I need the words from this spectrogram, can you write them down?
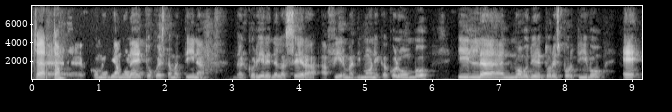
certo. Eh, come abbiamo letto questa mattina dal Corriere della Sera a firma di Monica Colombo, il, eh, il nuovo direttore sportivo è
